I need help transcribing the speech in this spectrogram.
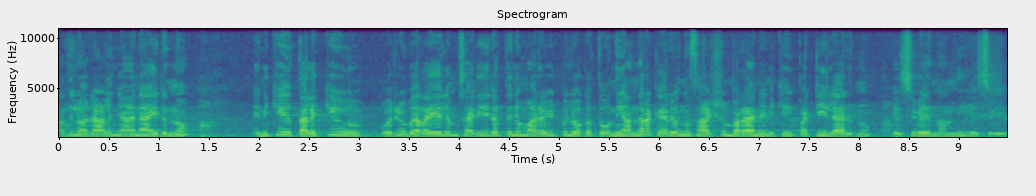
അതിലൊരാൾ ഞാനായിരുന്നു. എനിക്ക് തലയ്ക്ക് ഒരു വിറയലും ശരീരത്തിനും മരവിപ്പിലും ഒക്കെ തോന്നി. അന്നേരം കയറി ഒന്ന് സാക്ഷ്യം പറയാൻ എനിക്ക് പറ്റിയില്ലായിരുന്നു. യേശുവേ നന്ദി യേശുവേ.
